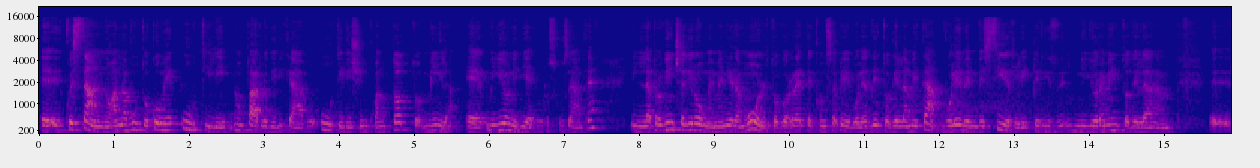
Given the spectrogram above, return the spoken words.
eh, quest'anno hanno avuto come utili, non parlo di ricavo, utili 58 mila, eh, milioni di euro, scusate, la provincia di Roma in maniera molto corretta e consapevole ha detto che la metà voleva investirli per il, miglioramento della, eh,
